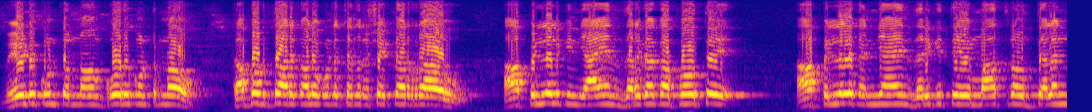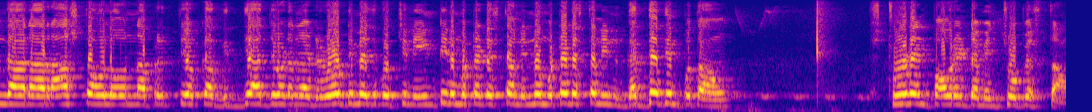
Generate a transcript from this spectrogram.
వేడుకుంటున్నాం కోరుకుంటున్నాం. కబడ్దారు కలవకుంట్ల చంద్రశేఖరరావు ఆ పిల్లలకి న్యాయం జరగకపోతే ఆ పిల్లలకి అన్యాయం జరిగితే మాత్రం తెలంగాణ రాష్ట్రంలో ఉన్న ప్రతి ఒక్క విద్యార్థి కూడా రోడ్డు మీదకి వచ్చి నీ ఇంటిని ముట్టడిస్తాం నిన్ను ముట్టడిస్తాం నిన్ను గద్దె దింపుతాం. స్టూడెంట్ పవర్ ఏంటో మేము చూపిస్తాం.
